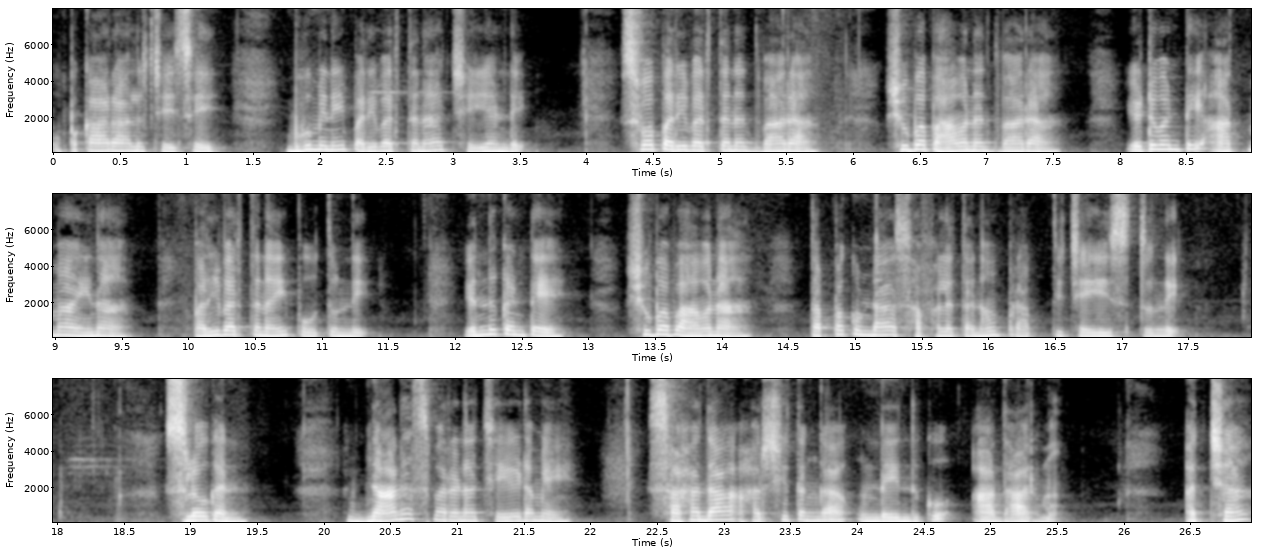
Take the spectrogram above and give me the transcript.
ఉపకారాలు చేసే భూమిని పరివర్తన చేయండి. స్వపరివర్తన ద్వారా శుభ భావన ద్వారా ఎటువంటి ఆత్మ అయినా పరివర్తన అయిపోతుంది. ఎందుకంటే శుభ భావన తప్పకుండా సఫలతను ప్రాప్తి చేయిస్తుంది. స్లోగన్ జ్ఞానస్మరణ చేయడమే సహదా హర్షితంగా ఉండేందుకు ఆధారము. అచ్చా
